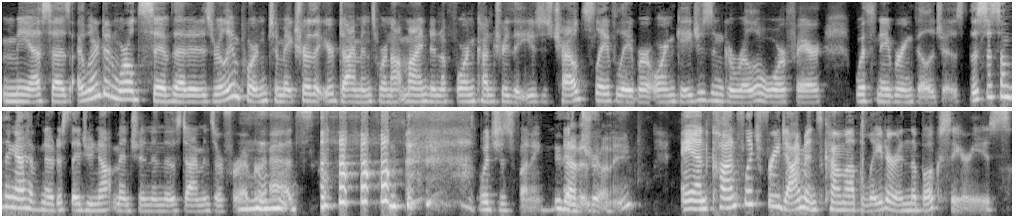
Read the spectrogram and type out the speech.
Mia says, "I learned in World Civ that it is really important to make sure that your diamonds were not mined in a foreign country that uses child slave labor or engages in guerrilla warfare with neighboring villages. This is something I have noticed they do not mention in those diamonds are forever ads." Which is funny. and That is true. funny. And conflict free diamonds come up later in the book series.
